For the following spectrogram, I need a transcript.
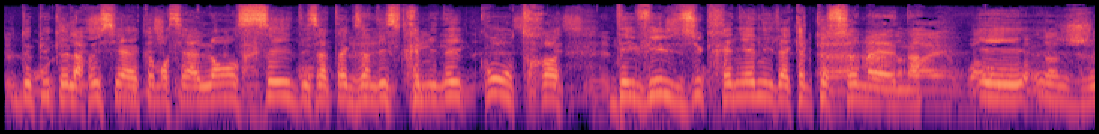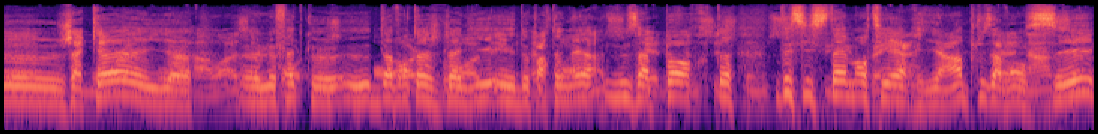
depuis que la Russie a commencé à lancer des attaques indiscriminées contre des villes ukrainiennes il y a quelques semaines. Et j'accueille euh, le fait que euh, davantage d'alliés et de partenaires nous apportent des systèmes antiaériens plus avancés,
